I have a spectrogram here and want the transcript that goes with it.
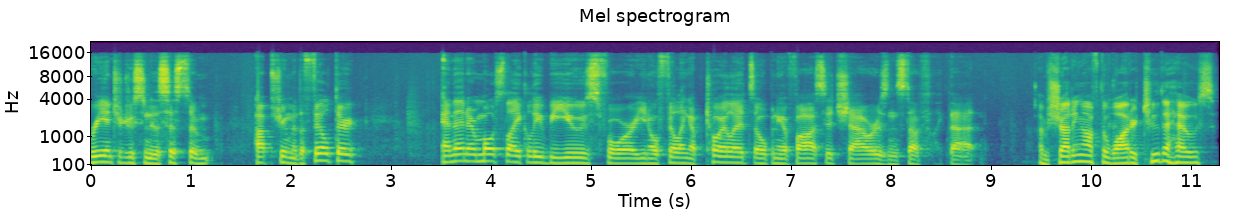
reintroduced into the system upstream of the filter and then it'll most likely be used for, you know, filling up toilets, opening up faucets, showers and stuff like that. I'm shutting off the water to the house,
